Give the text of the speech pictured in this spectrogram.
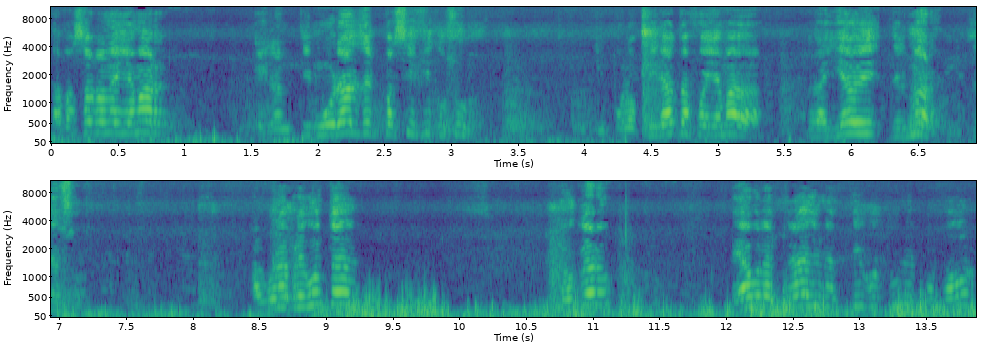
la pasaron a llamar el antimural del Pacífico Sur y por los piratas fue llamada la llave del mar del sur. ¿Alguna pregunta? ¿Todo claro? Veamos la entrada de un antiguo túnel, por favor.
